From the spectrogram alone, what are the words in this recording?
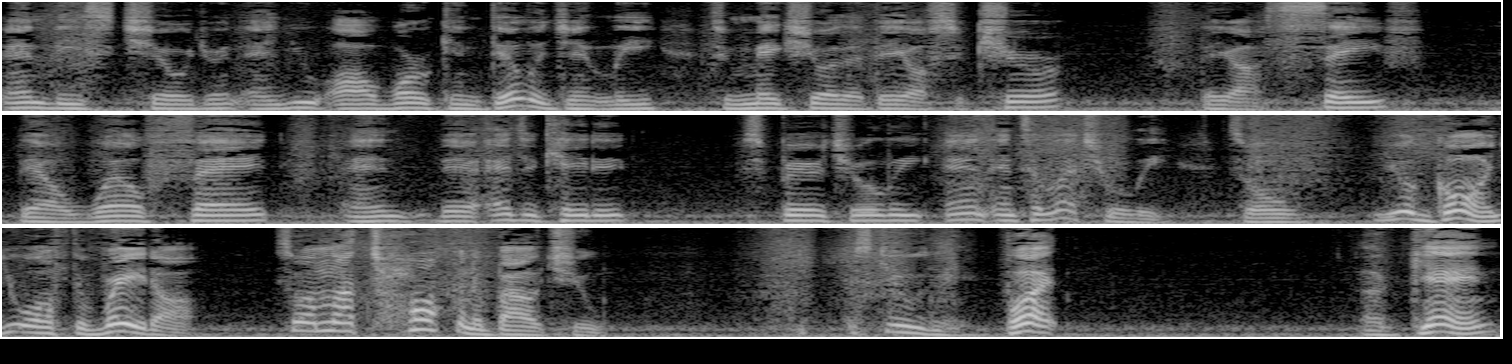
and these children and you are working diligently to make sure that they are secure they are safe they are well fed and they're educated spiritually and intellectually. So you're gone. You're off the radar. So I'm not talking about you. Excuse me. But again,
